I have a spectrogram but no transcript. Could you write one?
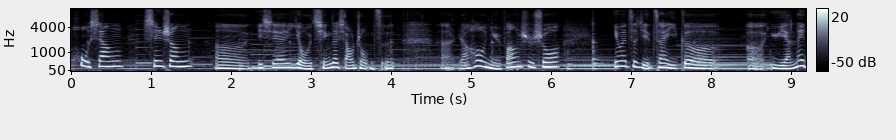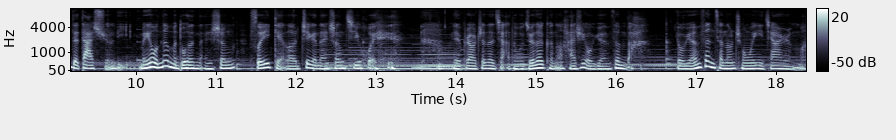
互相心生呃一些友情的小种子，呃，然后女方是说，因为自己在一个呃语言类的大学里没有那么多的男生，所以给了这个男生机会。我 也不知道真的假的，我觉得可能还是有缘分吧，有缘分才能成为一家人嘛。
